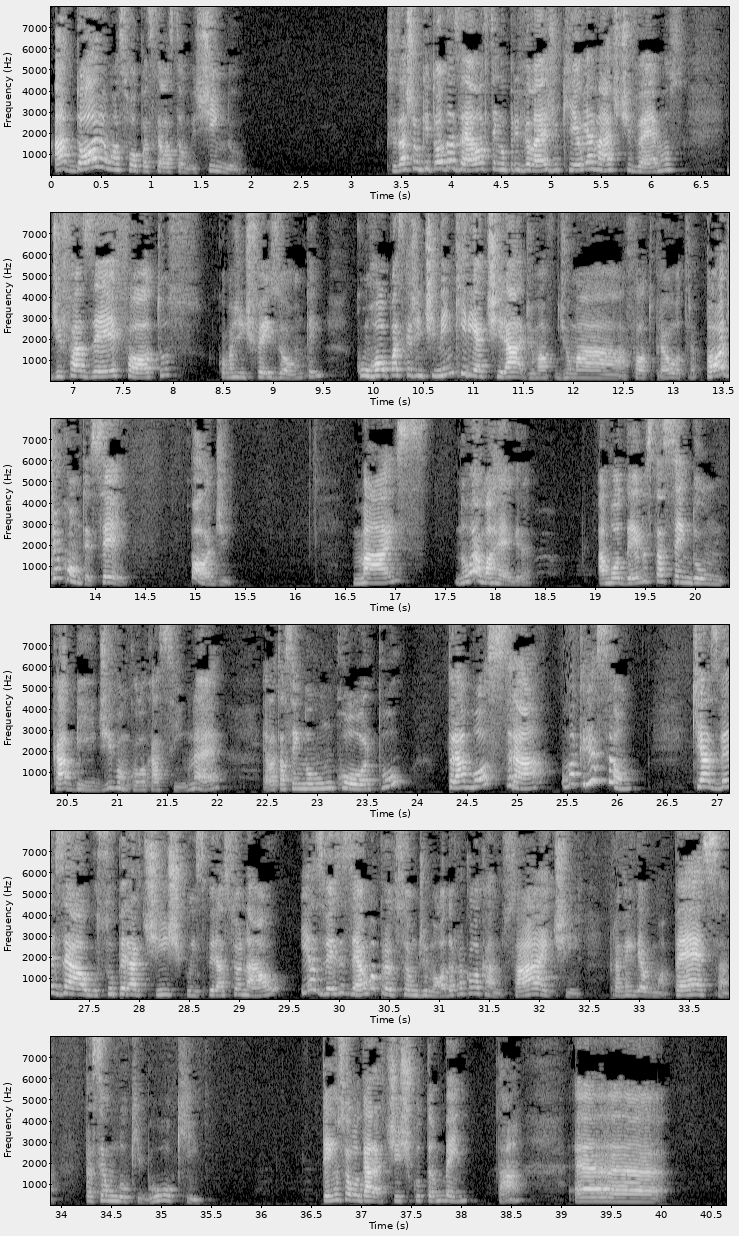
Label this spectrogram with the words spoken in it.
adoram as roupas que elas estão vestindo? Vocês acham que todas elas têm o privilégio que eu e a Nath tivemos de fazer fotos, como a gente fez ontem, com roupas que a gente nem queria tirar de uma, de uma foto para outra? Pode acontecer? Pode. Mas não é uma regra. A modelo está sendo um cabide, vamos colocar assim, né? Ela está sendo um corpo para mostrar uma criação. Que às vezes é algo super artístico, inspiracional, e às vezes é uma produção de moda para colocar no site, para vender alguma peça, para ser um lookbook. Tem o seu lugar artístico também, tá? É...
